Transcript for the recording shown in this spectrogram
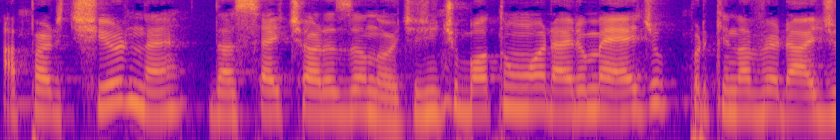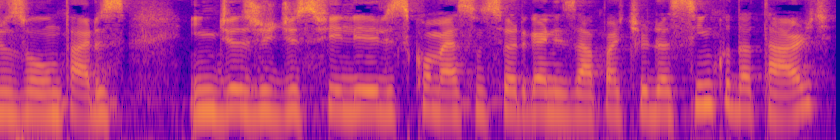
a partir né, das 7 horas da noite. A gente bota um horário médio, porque na verdade os voluntários em dias de desfile eles começam a se organizar a partir das 5 da tarde.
